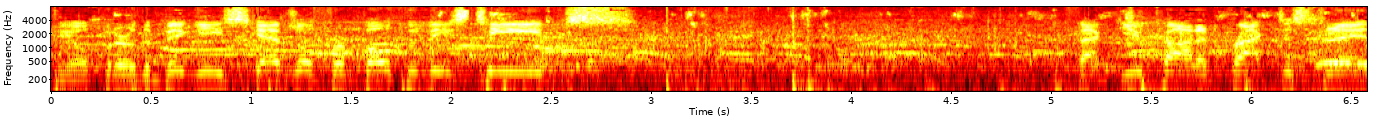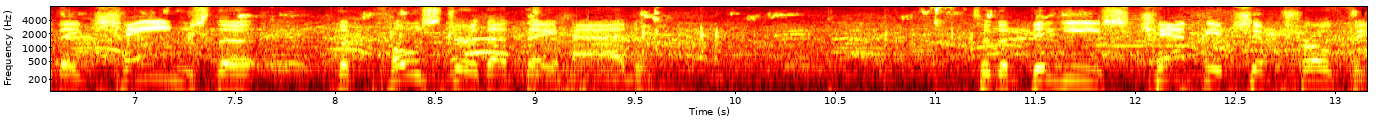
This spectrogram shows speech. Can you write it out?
The opener of the Big East schedule for both of these teams. In fact, UConn at practice today, they changed the, the poster that they had to the Big East Championship trophy.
